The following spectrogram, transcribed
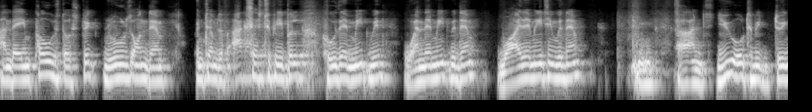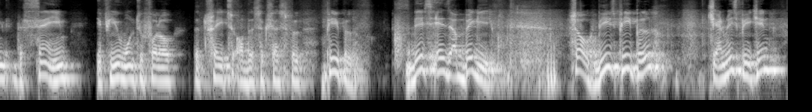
and they impose those strict rules on them in terms of access to people, who they meet with, when they meet with them, why they're meeting with them. And you ought to be doing the same if you want to follow the traits of the successful people. This is a biggie. So, these people, generally speaking,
